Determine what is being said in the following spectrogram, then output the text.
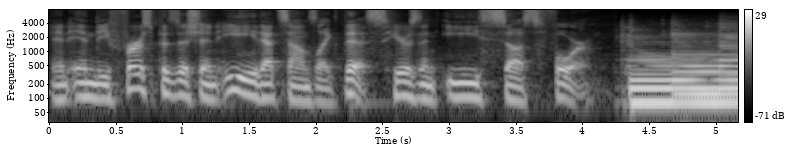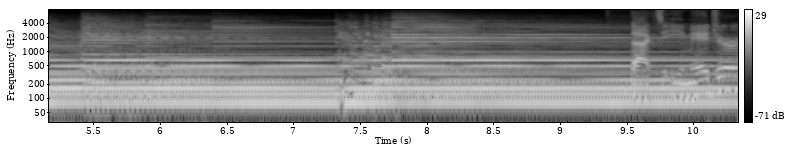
And in the first position E, that sounds like this. Here's an E sus 4. Back to E major.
